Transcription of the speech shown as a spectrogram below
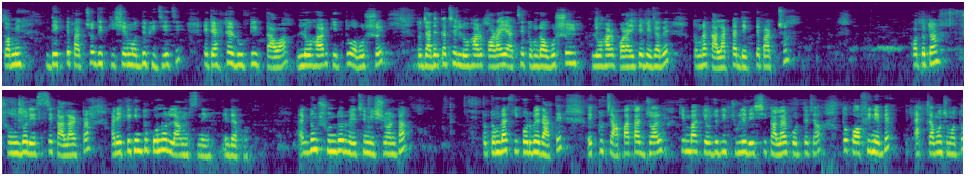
তো আমি দেখতে পাচ্ছ যে কিসের মধ্যে ভিজিয়েছি। এটা একটা রুটির তাওয়া, লোহার কিন্তু অবশ্যই। তো যাদের কাছে লোহার কড়াই আছে, তোমরা অবশ্যই লোহার কড়াইতে ভেজাবে। তোমরা কালারটা দেখতে পাচ্ছ। কতটা সুন্দর এসছে কালারটা। আর এতে কিন্তু কোনো লামস নেই। এ দেখো, একদম সুন্দর হয়েছে মিশ্রণটা। তো তোমরা কি করবে রাতে? একটু চা পাতার জল কিংবা কেউ যদি চুলে বেশি কালার করতে চাও, তো কফি নেবে এক চামচ মতো।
